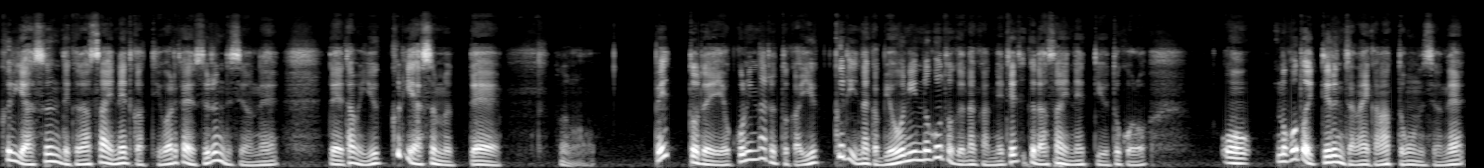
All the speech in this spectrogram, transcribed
くり休んでくださいねとかって言われたりするんですよね。で、多分ゆっくり休むって、その、ベッドで横になるとか、ゆっくりなんか病人のごとくなんか寝ててくださいねっていうところを、のことを言ってるんじゃないかなと思うんですよね。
